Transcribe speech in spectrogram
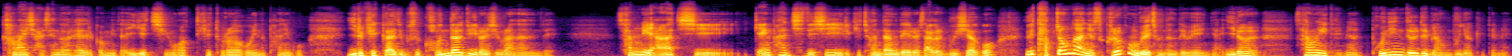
가만히 잘 생각을 해야 될 겁니다. 이게 지금 어떻게 돌아가고 있는 판이고 이렇게까지 무슨 건달도 이런 식으로 안 하는데 삼류 양아치 깽판 치듯이 이렇게 전당대회를 싹을 무시하고 이게 답정도 아니었어. 그럴 거면 왜 전당대회 했냐. 이럴 상황이 되면 본인들도 명분이 없기 때문에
